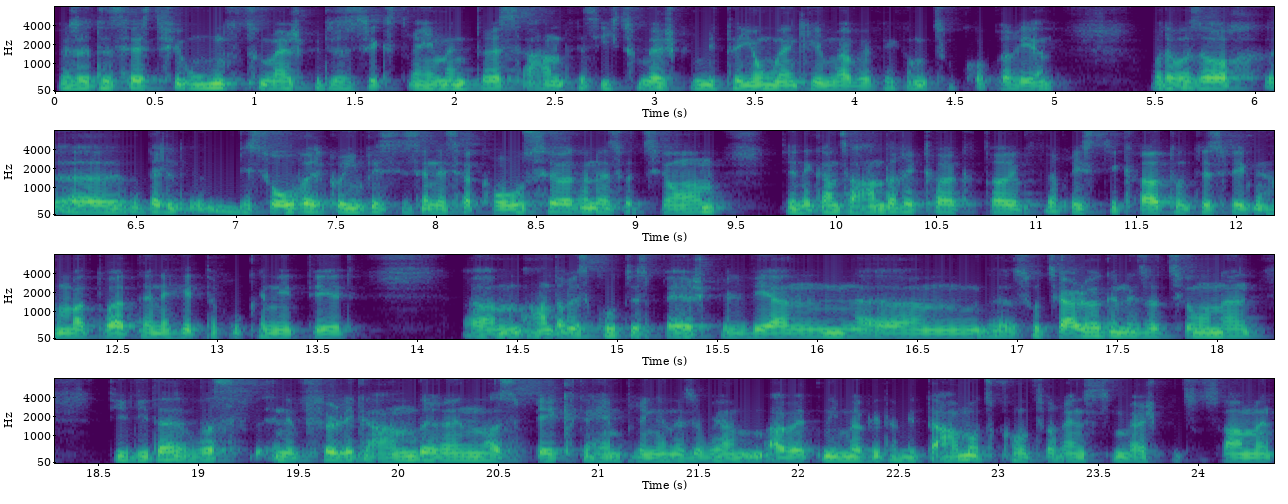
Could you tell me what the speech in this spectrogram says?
Also das heißt für uns zum Beispiel, das ist extrem interessant, sich zum Beispiel mit der jungen Klimabewegung zu kooperieren. Oder was auch, äh, weil, wieso? Weil Greenpeace ist eine sehr große Organisation, die eine ganz andere Charakteristik hat und deswegen haben wir dort eine Heterogenität. Ähm, anderes gutes Beispiel wären ähm, Sozialorganisationen, die wieder was einen völlig anderen Aspekt einbringen. Also wir haben, arbeiten immer wieder mit der Armutskonferenz zum Beispiel zusammen.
